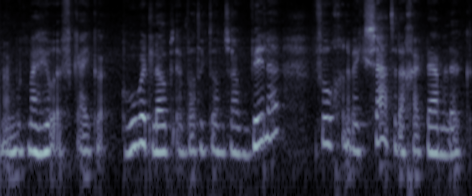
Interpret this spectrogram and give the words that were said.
maar moet maar heel even kijken hoe het loopt en wat ik dan zou willen. Volgende week zaterdag ga ik namelijk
